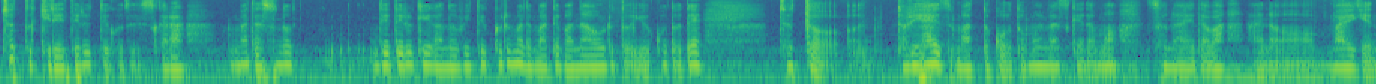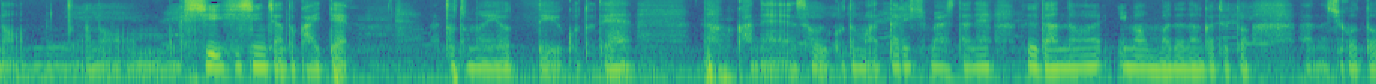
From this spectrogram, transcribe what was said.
ちょっと切れてるっていうことですからまたその出てる毛が伸びてくるまで待てば治るということでちょっととりあえず待っとこうと思いますけどもその間はあの眉毛のあのひしんちゃんと書いて整えようっていうことで。なんかねそういうこともあったりしましたねで旦那は今もまだなんかちょっとあの仕事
